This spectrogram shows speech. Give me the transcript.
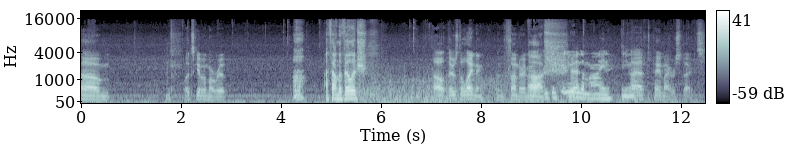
um, let's give him a rip. I found the village. Oh, there's the lightning and the thunder. I mean, Oh We shit. continue in the mine. Continue. I have to pay my respects.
